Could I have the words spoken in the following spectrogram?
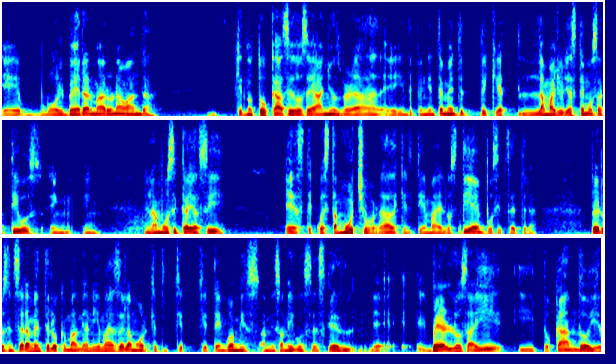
eh, volver a armar una banda que no toca hace 12 años, ¿verdad? Eh, independientemente de que la mayoría estemos activos en, en, en, la música y así, este, cuesta mucho, ¿verdad? Que el tema de los tiempos, etcétera. Pero sinceramente lo que más me anima es el amor que, que, que tengo a mis, a mis amigos. Es que eh, verlos ahí y tocando y,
